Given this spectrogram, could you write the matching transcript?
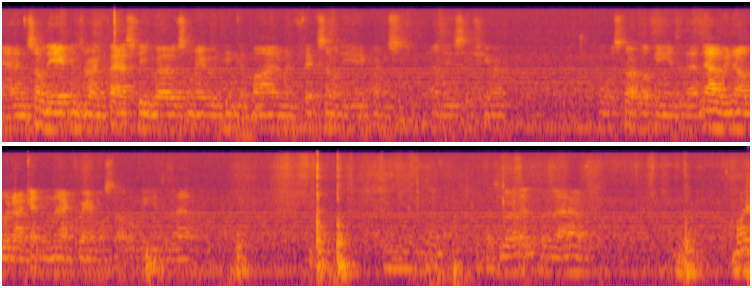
And some of the aprons are on class B roads, so maybe we can combine them and fix some of the aprons at least this year. And we'll start looking into that. Now that we know we're not getting that grant, we'll start looking into that. That's about it that I have. My,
